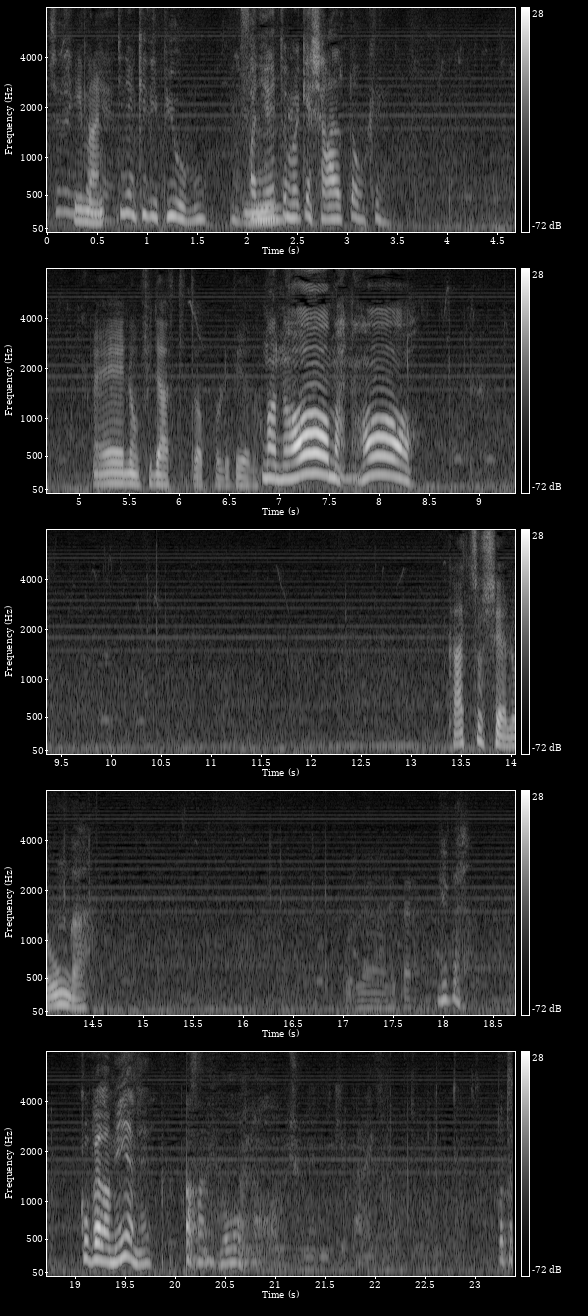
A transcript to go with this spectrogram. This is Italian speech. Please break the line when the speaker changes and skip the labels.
succede
Sì, ma-
neanche di più. Eh? Non fa
Mm.
niente, non è che salta o che.
Eh, non fidarti troppo, li vedo.
Ma no, ma no!
Cazzo se è lunga.
Libera. Come la mia, né? Oh, no.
